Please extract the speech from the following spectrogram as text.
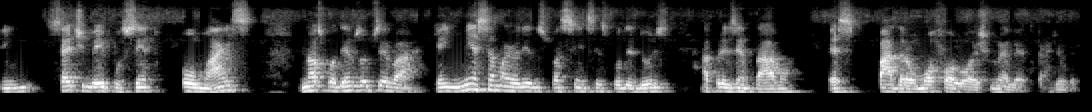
em 7,5% ou mais, nós podemos observar que a imensa maioria dos pacientes respondedores apresentavam esse padrão morfológico no eletrocardiograma.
